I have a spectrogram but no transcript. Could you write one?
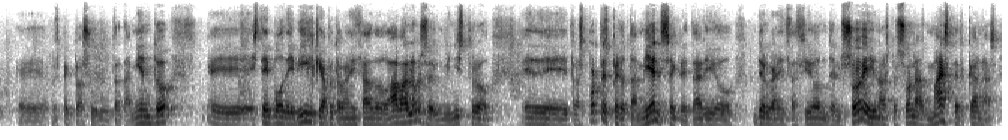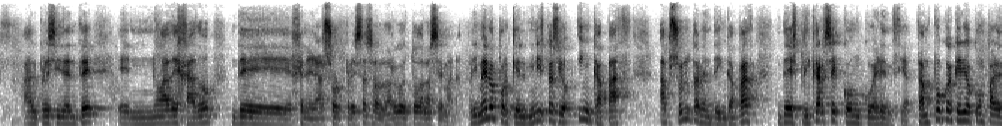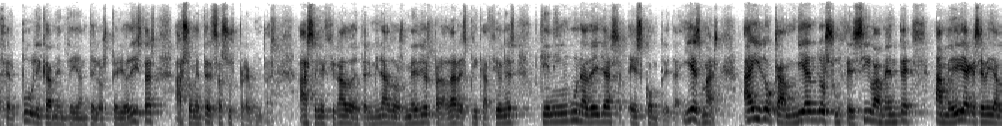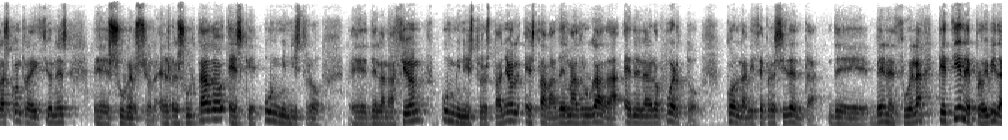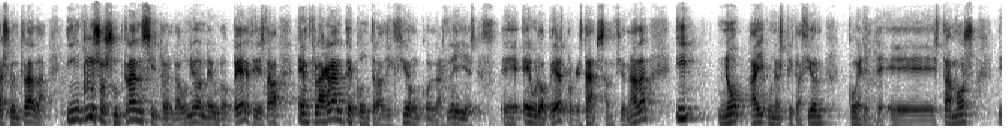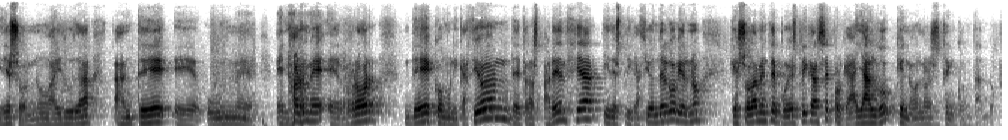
respecto a su tratamiento, este vodevil que ha protagonizado Ábalos, el ministro de Transportes, pero también secretario de organización del PSOE y una de las personas más cercanas al presidente, eh, no ha dejado de generar sorpresas a lo largo de toda la semana. Primero porque el ministro ha sido incapaz absolutamente incapaz de explicarse con coherencia. Tampoco ha querido comparecer públicamente y ante los periodistas a someterse a sus preguntas. Ha seleccionado determinados medios para dar explicaciones que ninguna de ellas es completa. Y es más, ha ido cambiando sucesivamente a medida que se veían las contradicciones eh, su versión. El resultado es que un ministro eh, de la Nación, un ministro español, estaba de madrugada en el aeropuerto con la vicepresidenta de Venezuela, que tiene prohibida su entrada, incluso su tránsito en la Unión Europea, es decir, estaba en flagrante contradicción con las leyes eh, europeas, porque está sancionada, y no hay una explicación coherente. Eh, estamos, y de eso no hay duda, ante eh, un enorme error de comunicación, de transparencia y de explicación del Gobierno que solamente puede explicarse porque hay algo que no nos estén contando.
